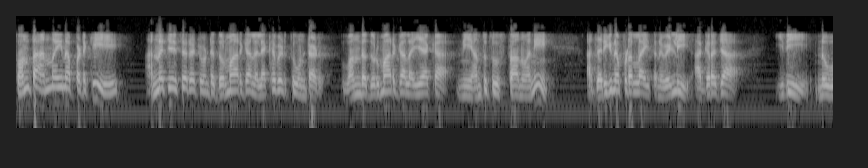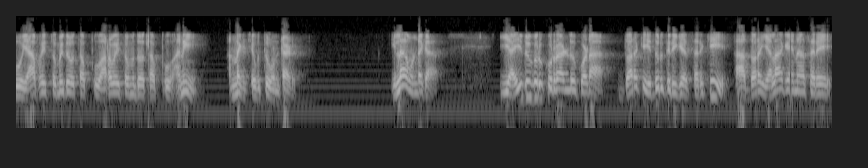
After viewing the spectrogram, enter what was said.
సొంత అన్న అయినప్పటికీ అన్న చేసేటటువంటి దుర్మార్గాలను లెక్క పెడుతూ ఉంటాడు. వంద దుర్మార్గాలు అయ్యాక నీ అంతు చూస్తాను అని ఆ జరిగినప్పుడల్లా ఇతను వెళ్ళి అగ్రజ ఇది నువ్వు యాభై తొమ్మిదో తప్పు అరవై తొమ్మిదో తప్పు అని అన్నకి చెబుతూ ఉంటాడు. ఇలా ఉండగా ఈ ఐదుగురు కుర్రాళ్ళు కూడా దొరకి ఎదురు తిరిగేసరికి ఆ దొర ఎలాగైనా సరే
